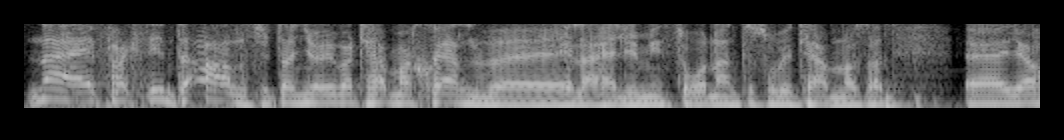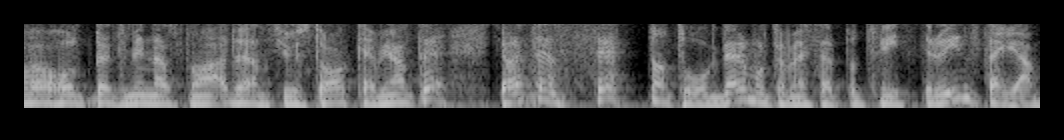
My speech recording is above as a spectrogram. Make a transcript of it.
Nej, faktiskt inte alls. Utan jag har ju varit hemma själv eh, hela helgen. Min son har inte sovit hemma. Så att, eh, jag har hållit mig till mina små adventsljusstakar. Men jag har, inte, jag har inte ens sett något tåg. Däremot har jag sett på Twitter och Instagram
